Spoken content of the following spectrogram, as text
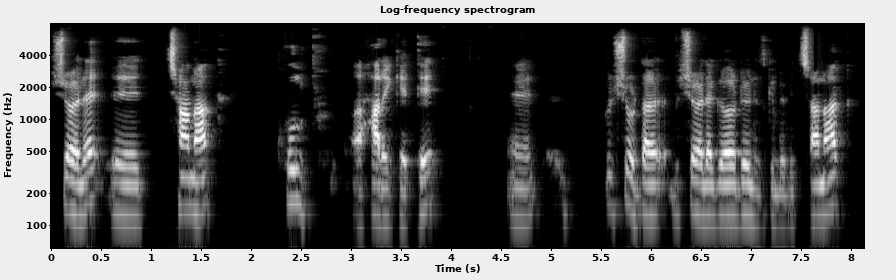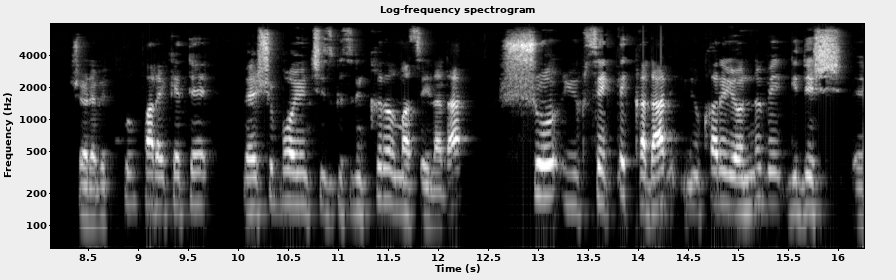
şöyle e, çanak kulp hareketi e, şurada şöyle gördüğünüz gibi bir çanak şöyle bir kulp hareketi ve şu boyun çizgisinin kırılmasıyla da şu yükseklik kadar yukarı yönlü bir gidiş e,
